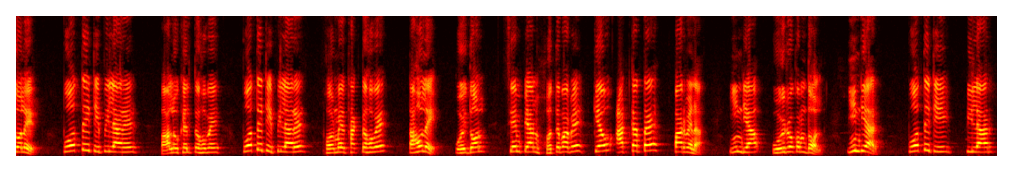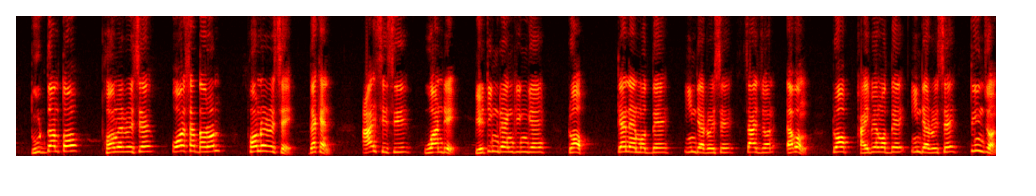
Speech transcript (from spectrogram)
দলের প্রতিটি প্লেয়ারের ভালো খেলতে হবে, প্রতিটি প্লেয়ারের ফর্মে থাকতে হবে। তাহলে ওই দল চ্যাম্পিয়ন হতে পারবে, কেউ আটকাতে পারবে না। ইন্ডিয়া ওই রকম দল। ইন্ডিয়ার প্রতিটি পিলার দুর্দান্ত ফর্মে রয়েছে, অসাধারণ ফর্মে রয়েছে। দেখেন আইসিসি ওয়ানডে ব্যাটিং র্যাঙ্কিংয়ে টপ টেনের মধ্যে ইন্ডিয়া রয়েছে চারজন এবং টপ ফাইভের মধ্যে ইন্ডিয়া রয়েছে তিনজন।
